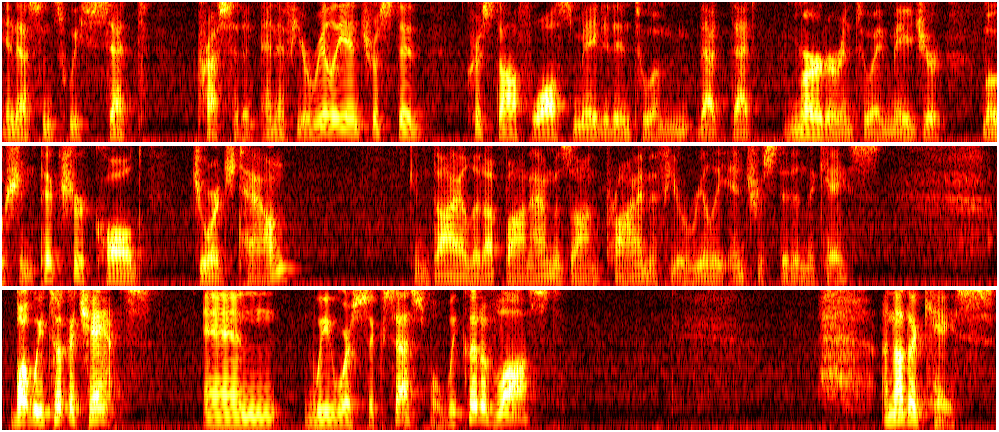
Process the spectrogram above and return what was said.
In essence, we set precedent. And if you're really interested, Christoph Waltz made it into a, that, that murder into a major motion picture called Georgetown. You can dial it up on Amazon Prime if you're really interested in the case. But we took a chance and we were successful. We could have lost. Another case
